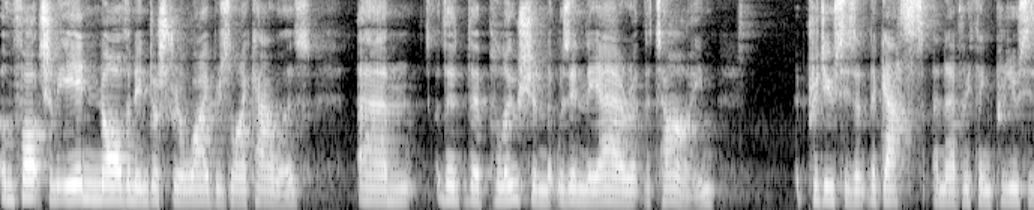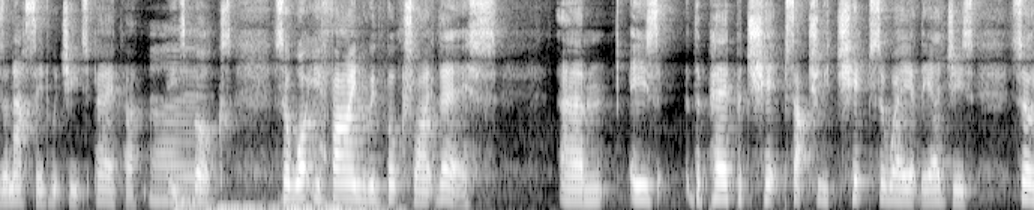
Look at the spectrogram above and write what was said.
unfortunately, in northern industrial libraries like ours, um, the the pollution that was in the air at the time produces the gas and everything produces an acid which eats paper, eats books. So what you find with books like this um, is the paper chips actually chips away at the edges. So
